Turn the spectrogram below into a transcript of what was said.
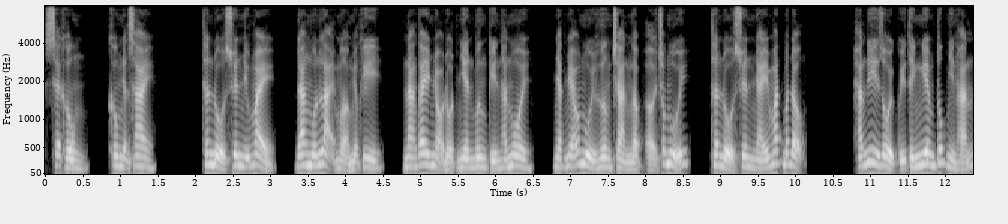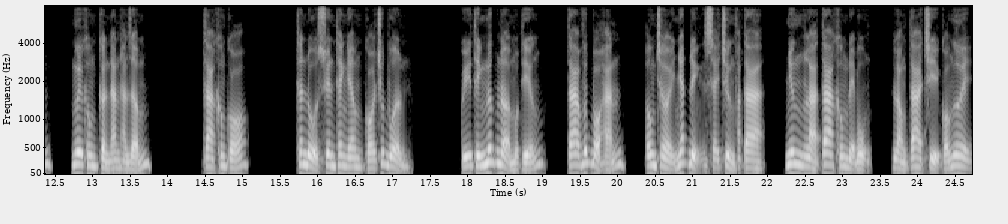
sẽ không, không nhận sai. Thân đổ xuyên như mày, đang muốn lại mở miệng khi, nàng tay nhỏ đột nhiên bưng kín hắn môi, nhạt nhẽo mùi hương tràn ngập ở chóp mũi, thân đổ xuyên nháy mắt bất động. Hắn đi rồi quý thính nghiêm túc nhìn hắn, ngươi không cần ăn hắn giấm. Ta không có. Thân đổ xuyên thanh âm có chút buồn. Quý thính nước nở một tiếng, ta vứt bỏ hắn, ông trời nhất định sẽ trừng phạt ta, nhưng là ta không để bụng, lòng ta chỉ có ngươi.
